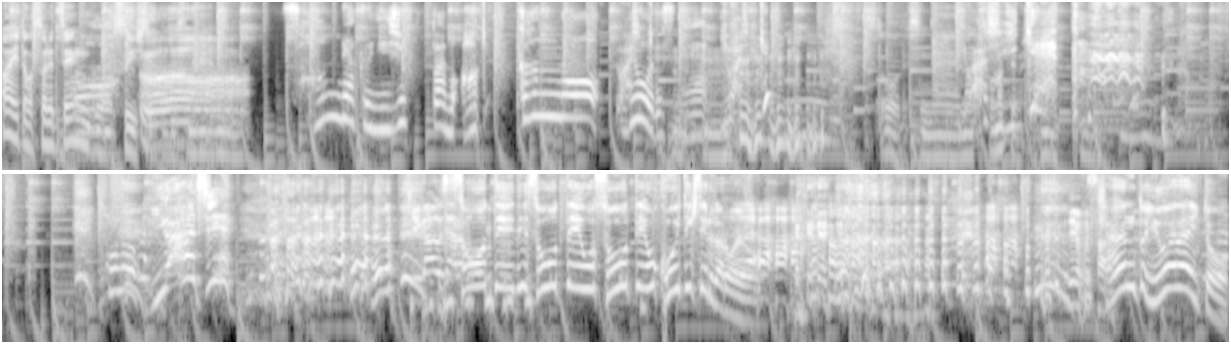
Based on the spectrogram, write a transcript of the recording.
杯とかそれ前後を推移してるあんですね。320杯も圧巻の量ですね。うんよし、いけそうですね。なんかよし、そうなっちゃいしたねこの、岩橋違うだろ想定で想定を想定を超えてきてるだろうよ。ちでもさ、ゃんと言わないと。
